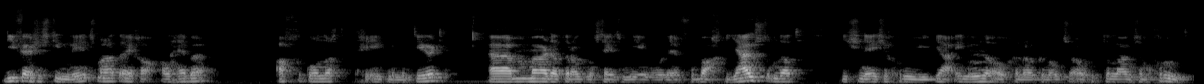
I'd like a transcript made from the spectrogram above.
diverse stimuleringsmaatregelen al hebben afgekondigd, geïmplementeerd. Um, maar dat er ook nog steeds meer worden verwacht. Juist omdat die Chinese groei ja, in hun ogen en ook in onze ogen te langzaam groeit.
